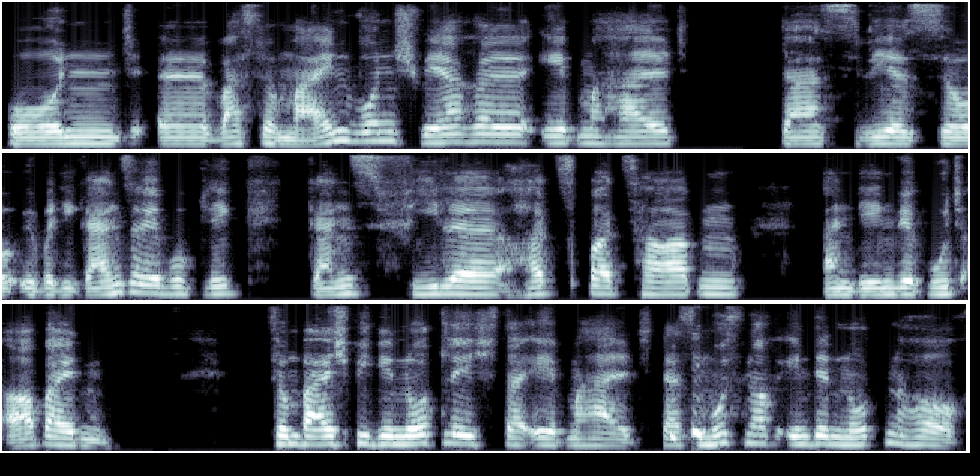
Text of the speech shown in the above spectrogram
Und äh, was so mein Wunsch wäre, eben halt, dass wir so über die ganze Republik ganz viele Hotspots haben, an denen wir gut arbeiten. Zum Beispiel die Nordlichter eben halt. Das muss noch in den Norden hoch.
